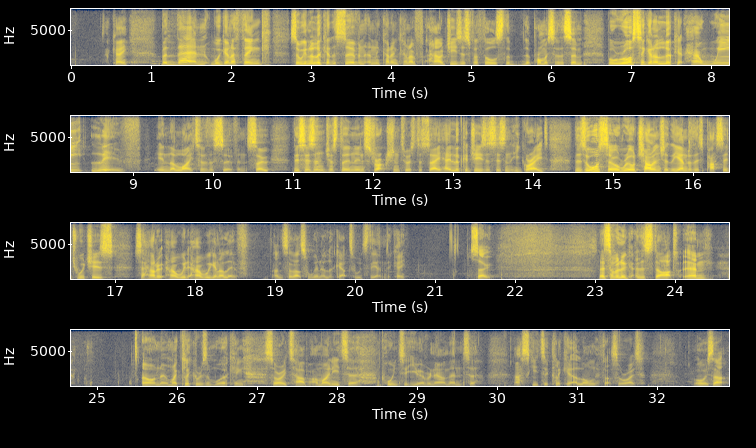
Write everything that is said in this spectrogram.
Okay? But then we're going to think, so we're going to look at the servant and kind of, kind of how Jesus fulfills the, the promise of the servant, but we're also going to look at how we live in the light of the servant. So this isn't just an instruction to us to say, hey, look at Jesus, isn't he great? There's also a real challenge at the end of this passage, which is, so how, do, how, we, how are we going to live? And so that's what we're going to look at towards the end, okay? So let's have a look at the start. Um, oh no, my clicker isn't working. Sorry, Tab. I might need to point at you every now and then to ask you to click it along, if that's all right. Oh, is that?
